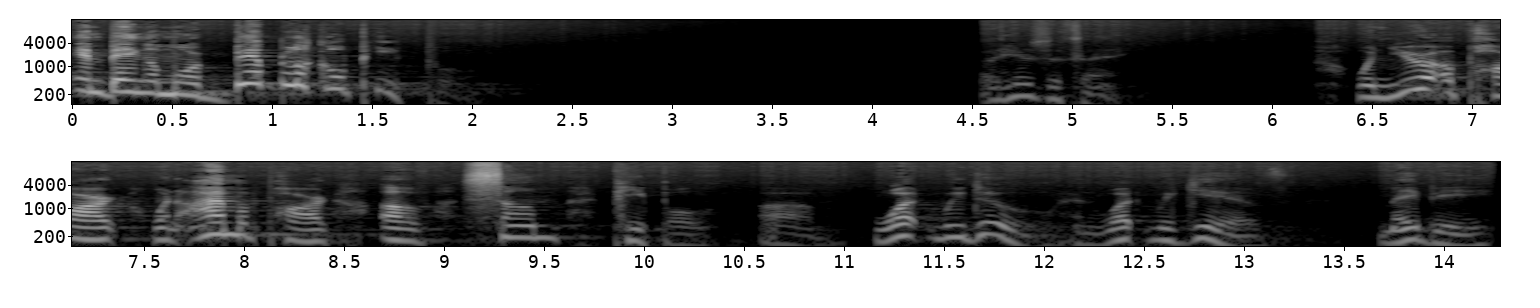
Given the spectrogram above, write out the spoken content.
in being a more biblical people. But here's the thing when you're a part, when I'm a part of some people, um, what we do and what we give may be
